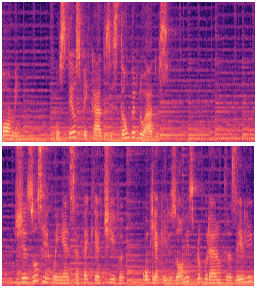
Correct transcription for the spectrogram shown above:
Homem, os teus pecados estão perdoados. Jesus reconhece a fé criativa com que aqueles homens procuraram trazer-lhe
